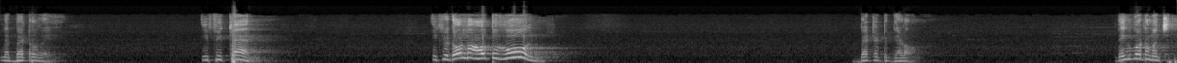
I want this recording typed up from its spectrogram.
in a better way if you can if you don't know how to rule, better to get దిగిపోవటం మంచిది.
